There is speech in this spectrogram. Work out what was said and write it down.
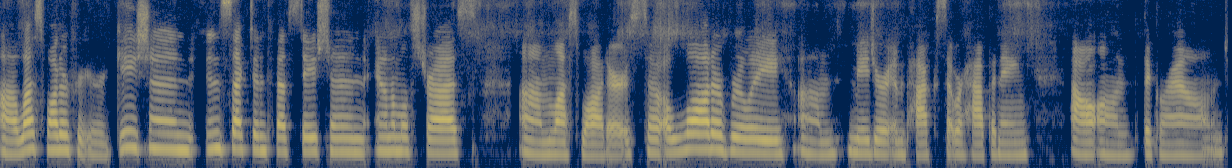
uh, less water for irrigation, insect infestation, animal stress, um, less water. So a lot of really um, major impacts that were happening out on the ground.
